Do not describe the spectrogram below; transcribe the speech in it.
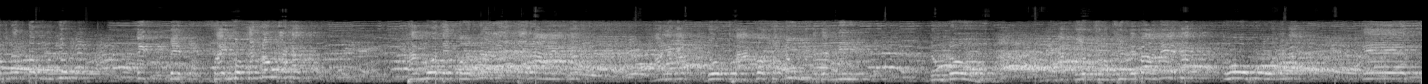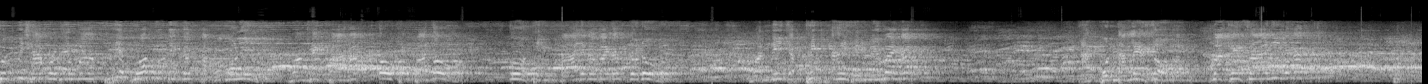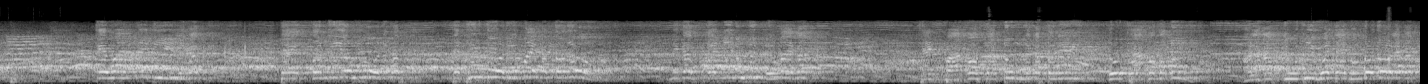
บวมนั้นต้องยกปิดเบ็ดใส่หมวกกันน็อกนะครับทำมัวแต่เปิดหน้าแล้วอันตรายครับเอาละครับโดนขาก็สะดุ้งจะมีโดโดนะครับโดนสอบขึ้นไปบ้างนี่นะครับโอ้โหนะครับแกฝึกวิชามวยไทยมาเพียบพร้อมจริงๆครับกับของโมลี่วางแข้งขวาครับโต้แข้งขวาโต้โต้ทีมขายังไงครับโดโดวันนี้จะพลิกให้เห็นหรือไม่ครับต่างคนต่างแรกสองครับ จะทิ้งตัวหรือไม่ครับโตโน่นี่ครับแกมีลูกขึ้นหรือไม่ครับแข้งขวาก็สะดุ้งนะครับตอนนี้โดนขาก็สะดุ้งเอาละครับอยู่ที่หัวใจของโตโดเลยครับ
